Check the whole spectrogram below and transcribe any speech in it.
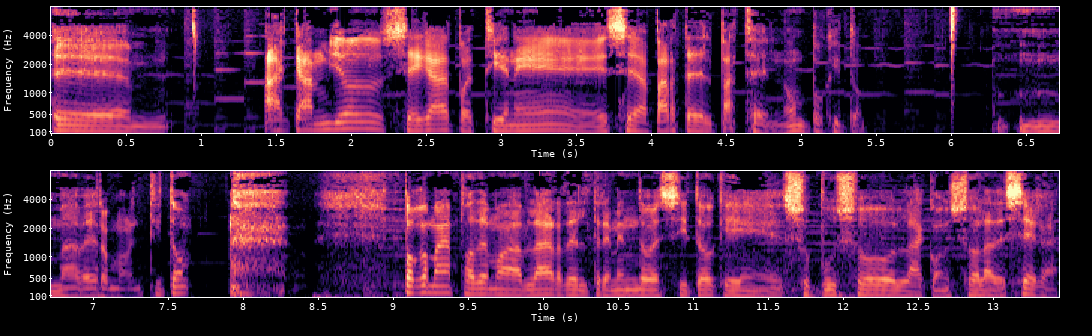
eh, a cambio Sega pues tiene esa parte del pastel, ¿no? Un poquito. Mm, A ver, un momentito. Poco más podemos hablar del tremendo éxito que supuso la consola de Sega,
